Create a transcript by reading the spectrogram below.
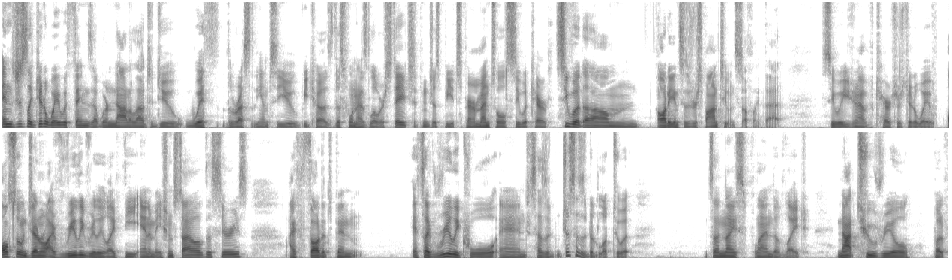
and just like get away with things that we're not allowed to do with the rest of the MCU because this one has lower stakes. It can just be experimental, see what ter- see what um audiences respond to and stuff like that. See what you can have characters get away with. Also, in general, I really really like the animation style of this series. I thought it's been it's like really cool and just has a just has a good look to it. It's a nice blend of like not too real, but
